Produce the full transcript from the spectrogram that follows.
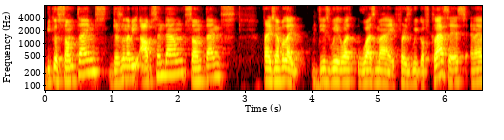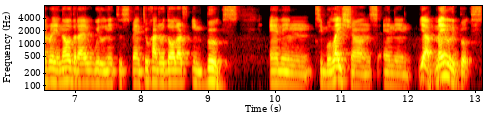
because sometimes there's gonna be ups and downs sometimes for example like this week was, was my first week of classes and i already know that i will need to spend $200 in books and in simulations and in yeah mainly books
